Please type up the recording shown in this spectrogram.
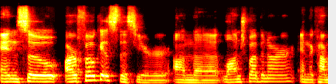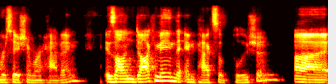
And so our focus this year on the launch webinar and the conversation we're having is on documenting the impacts of pollution uh,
